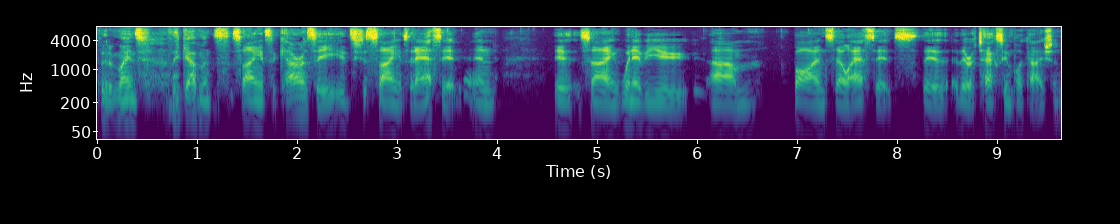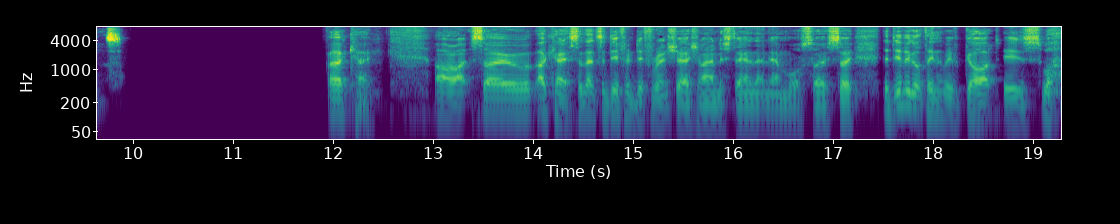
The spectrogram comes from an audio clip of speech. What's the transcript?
that it means the government's saying it's a currency. It's just saying it's an asset, and they're saying whenever you um, buy and sell assets, there there are tax implications. Okay. All right. So, okay. So that's a different differentiation. I understand that now more so. So the difficult thing that we've got is, well,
